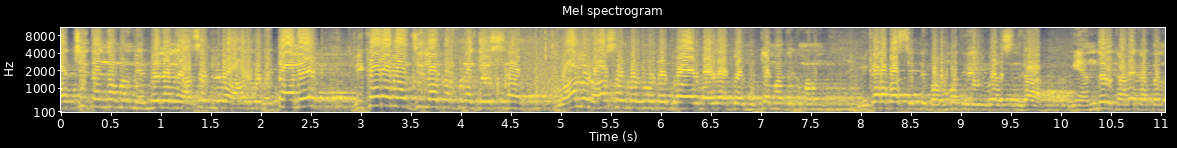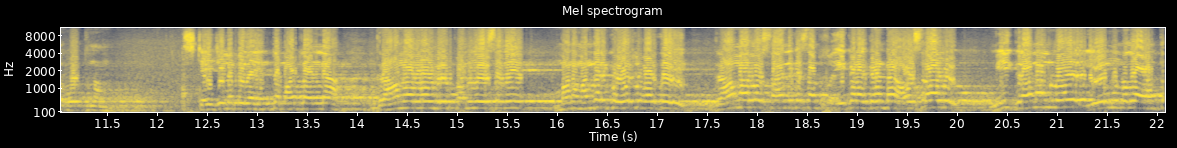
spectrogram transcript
ఖచ్చితంగా మనం ఎమ్మెల్యేలు అసెంబ్లీలో అడుగు పెట్టాలి వికారాబాద్ జిల్లా తరఫున గెలిచిన వాళ్ళు రాష్ట్రంలో ఉన్నటువంటి ముఖ్యమంత్రికి మనం వికారాబాద్ సీట్ని బహుమతిగా ఇవ్వాల్సిందిగా మీ అందరి కార్యకర్తలు కోరుతున్నాం. స్టేజీల మీద ఎంత మాట్లాడినా గ్రామాల్లో మీరు పని చేస్తేనే మనం అందరికీ ఓట్లు పడతాయి. గ్రామాల్లో స్థానిక సంస్థ ఎక్కడెక్కడ అవసరాలు. మీ గ్రామంలో ఏమున్నదో అంత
